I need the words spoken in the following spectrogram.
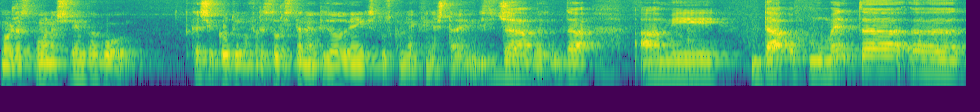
Може да споменеш един-два блога. Така ще готино в ресурсите на епизода винаги спускам някакви неща и мисля, че... Да, да. Ами, да, в момента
